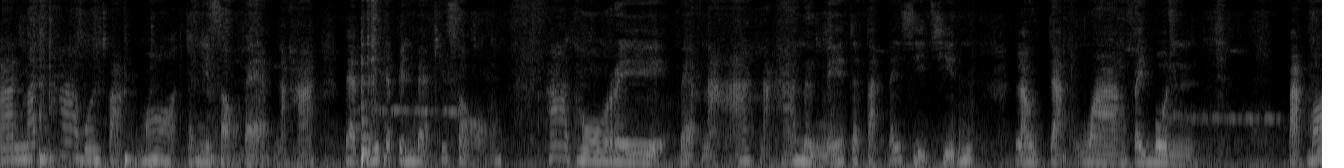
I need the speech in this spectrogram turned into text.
การมัดผ้าบนปากหม้อจะมี 2 แบบนะคะ แบบนี้จะเป็นแบบที่ 2 ผ้าโทเรแบบหนานะคะ 1 เมตรจะตัดได้ 4 ชิ้น เราจะวางไปบนปากหม้อ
